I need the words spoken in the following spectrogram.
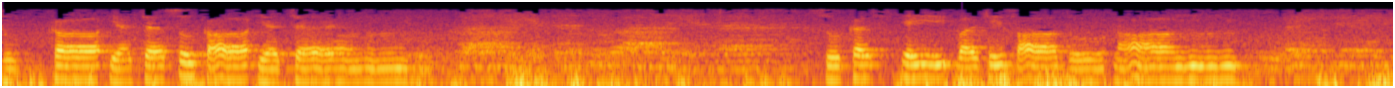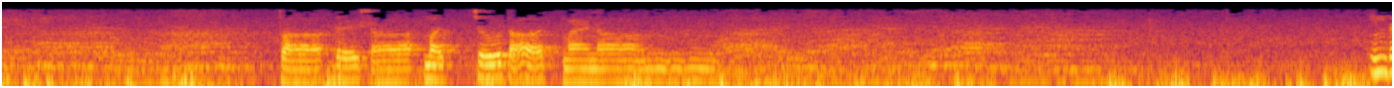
दुःखाय च सुखाय च सुखस्यैव हि साधूनाम् त्वादृशा मच्युतात्मनाम् இந்த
